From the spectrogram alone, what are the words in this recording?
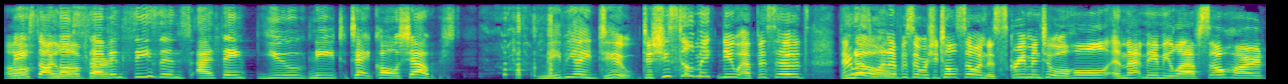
Oh, based on I those love her. seven seasons, I think you need to take cold showers. Maybe I do. Does she still make new episodes? There No. was one episode where she told someone to scream into a hole, and that made me laugh so hard.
